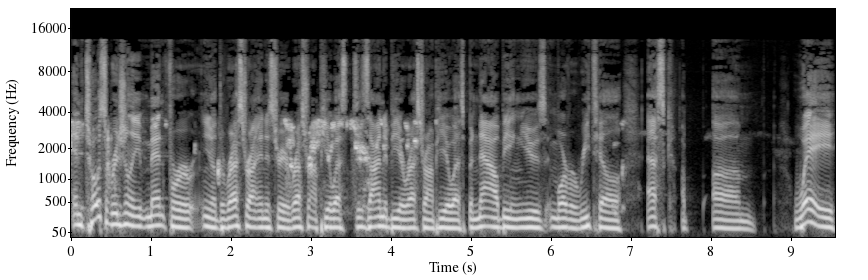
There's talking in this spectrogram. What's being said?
and Toast originally meant for you know the restaurant industry, a restaurant POS designed to be a restaurant POS, but now being used in more of a retail esque um, way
